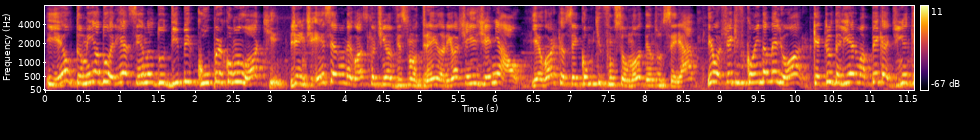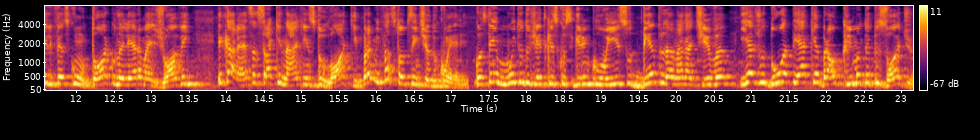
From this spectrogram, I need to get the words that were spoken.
E eu também adorei a cena do D.B. Cooper como Loki. Gente, esse era um negócio que eu tinha visto no trailer e eu achei genial. E agora que eu sei como que funcionou dentro do seriado, eu achei que ficou ainda melhor. Porque aquilo dali era uma pegadinha que ele fez com o Thor quando ele era mais jovem. E cara, essas traquinagens do Loki, para mim faz todo sentido com ele. Gostei muito do jeito que eles conseguiram incluir isso dentro da narrativa e ajudou até a quebrar o clima do episódio.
